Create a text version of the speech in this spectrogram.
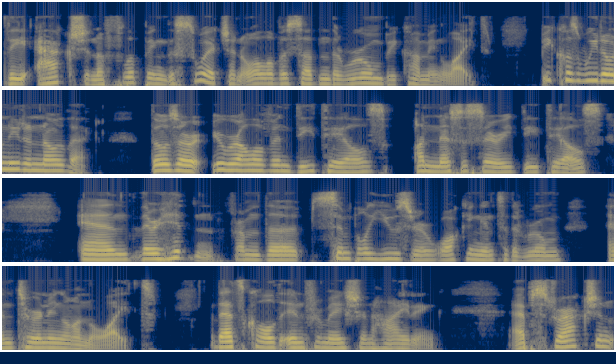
the action of flipping the switch and all of a sudden the room becoming light because we don't need to know that. Those are irrelevant details, unnecessary details, and they're hidden from the simple user walking into the room and turning on the light. That's called information hiding. Abstraction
